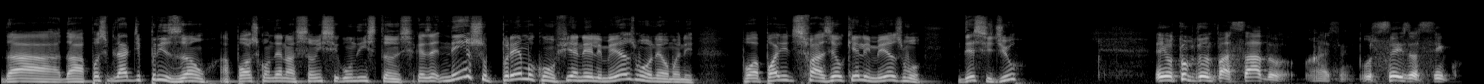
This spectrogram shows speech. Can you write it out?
da, da possibilidade de prisão após condenação em segunda instância. Quer dizer, nem o Supremo confia nele mesmo, Neumani? Pode desfazer o que ele mesmo decidiu? Em outubro do ano passado, por 6 a 5,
